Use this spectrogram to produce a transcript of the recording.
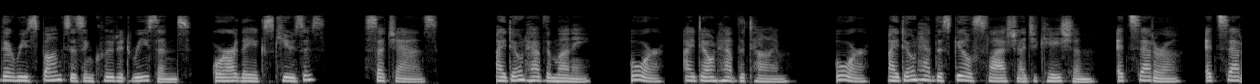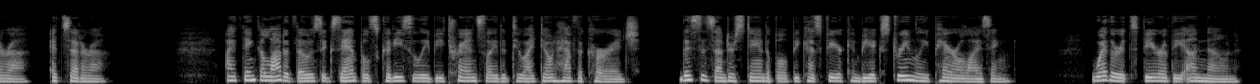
Their responses included reasons, or are they excuses? Such as, I don't have the money. Or, I don't have the time. Or, I don't have the skills slash education, etc., etc., etc. I think a lot of those examples could easily be translated to I don't have the courage. This is understandable because fear can be extremely paralyzing. Whether it's fear of the unknown,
